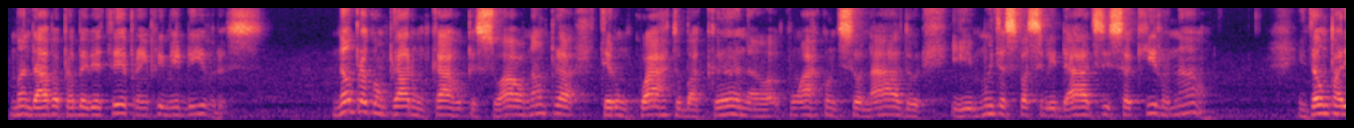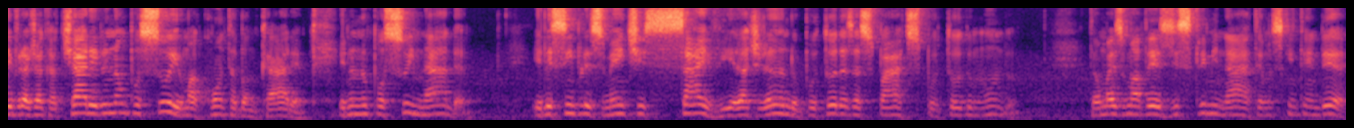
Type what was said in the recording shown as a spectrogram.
mandava para a BBT para imprimir livros. Não para comprar um carro pessoal, não para ter um quarto bacana, com ar-condicionado e muitas facilidades, isso, aquilo, não então, o Parivrajacacharya ele não possui uma conta bancária, ele não possui nada. Ele simplesmente sai viajando por todas as partes, por todo o mundo. Então, mais uma vez, discriminar, temos que entender.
